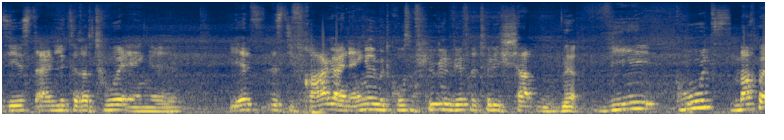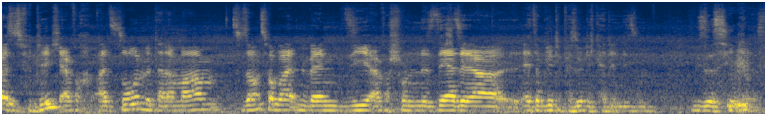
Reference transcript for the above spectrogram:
sie ist ein Literaturengel. Jetzt ist die Frage, ein Engel mit großen Flügeln wirft natürlich Schatten. Ja. Wie gut machbar ist es für dich, einfach als Sohn mit deiner Mom zusammenzuarbeiten, wenn sie einfach schon eine sehr, sehr etablierte Persönlichkeit in, diesem, in dieser Szene ist?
